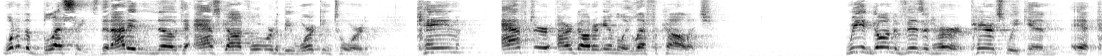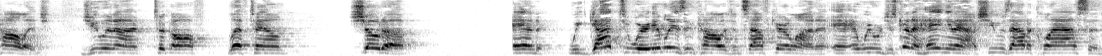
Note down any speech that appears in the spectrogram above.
one of the blessings that I didn't know to ask God for or to be working toward, came after our daughter Emily left for college. We had gone to visit her parents' weekend at college. Julie and I took off, left town, showed up, and we got to where Emily is in college in South Carolina, and, and we were just kind of hanging out. She was out of class, and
